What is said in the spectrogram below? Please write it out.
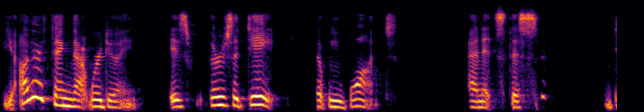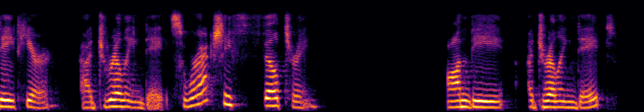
the other thing that we're doing is there's a date that we want, and it's this date here, a drilling date. So we're actually filtering on the a drilling date,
